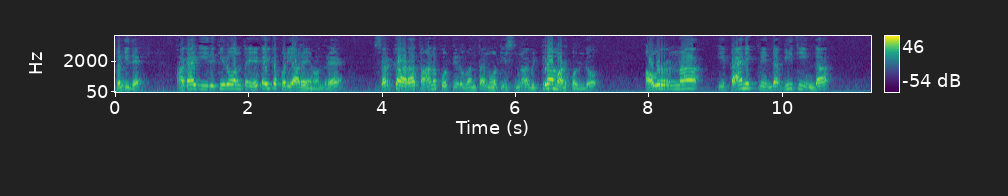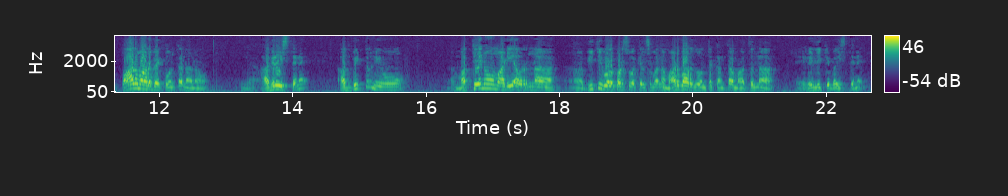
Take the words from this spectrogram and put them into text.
ಬಂದಿದೆ. ಹಾಗಾಗಿ ಇದಕ್ಕಿರುವಂತ ಏಕೈಕ ಪರಿಹಾರ ಏನು ಅಂದ್ರೆ, ಸರ್ಕಾರ ತಾನು ಕೊಟ್ಟಿರುವಂತ ನೋಟಿಸ್ನ ವಿಡ್ರಾ ಮಾಡಿಕೊಂಡು, ಅವರನ್ನ ಈ ಪ್ಯಾನಿಕ್ನಿಂದ ಭೀತಿಯಿಂದ ಪಾರು ಮಾಡಬೇಕು ಅಂತ ನಾನು ಆಗ್ರಹಿಸ್ತೇನೆ. ಅದು ಬಿಟ್ಟು ನೀವು ಮತ್ತೇನೋ ಮಾಡಿ ಅವರನ್ನ ಭೀತಿಗೊಳಪಡಿಸುವ ಕೆಲಸವನ್ನ ಮಾಡಬಾರದು ಅಂತಕ್ಕಂಥ ಮಾತನ್ನ ಹೇಳಲಿಕ್ಕೆ ಬಯಸ್ತೇನೆ.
